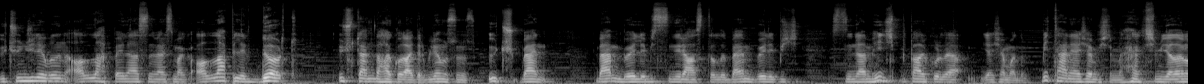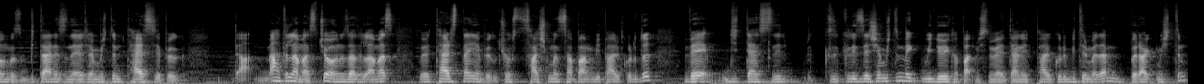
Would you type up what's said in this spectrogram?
Üçüncü level'ın Allah belasını versin. Bak Allah bilir 4. 3'ten daha kolaydır biliyor musunuz? 3 ben ben böyle bir sinir hastalığı, ben böyle bir sinirlenme hiçbir parkurda ya- yaşamadım. Bir tane yaşamıştım ben. Şimdi yalan olmasın. Bir tanesinde yaşamıştım. Ters yapıyorduk. Hatırlamaz. Çoğunuz hatırlamaz. Böyle tersten yapıyorduk. Çok saçma sapan bir parkurdu. Ve cidden sinir kriz yaşamıştım ve videoyu kapatmıştım. Evet yani parkuru bitirmeden bırakmıştım.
